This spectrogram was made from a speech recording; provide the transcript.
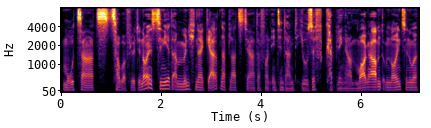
Mozarts Zauberflöte, neu inszeniert am Münchner Gärtnerplatztheater von Intendant Josef Köpplinger. Morgen Abend um 19 Uhr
